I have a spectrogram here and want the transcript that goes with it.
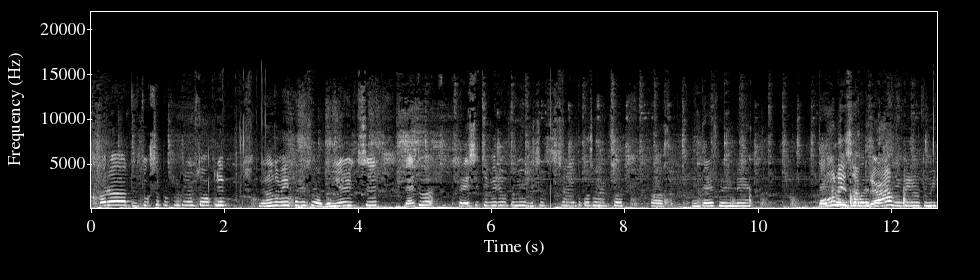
Хора, до тук се послушали на този клип. Дано да ви е хареса. Абонирайте се. Дайте ла- харесайте видеото ми. Вижте се на после написал интересно или не. и загря. видеото ми.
